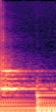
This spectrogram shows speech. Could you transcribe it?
you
